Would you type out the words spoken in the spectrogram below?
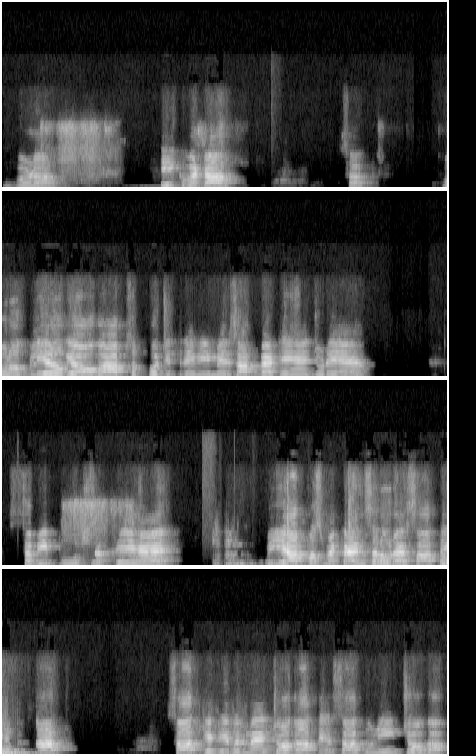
गुणा एक बटा सात। बोलो क्लियर हो गया होगा आप सबको? जितने भी मेरे साथ बैठे हैं जुड़े हैं सभी पूछ सकते हैं। तो ये आपस में कैंसिल हो रहा है सात एक सात। सात के टेबल में चौदह आते हैं सात दुनी चौदह।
